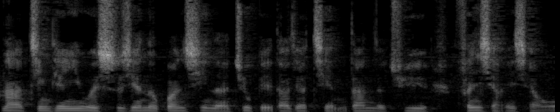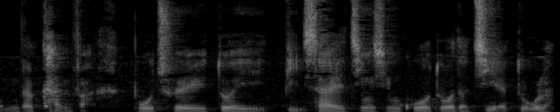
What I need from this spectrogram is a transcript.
那今天因为时间的关系呢，就给大家简单的去分享一下我们的看法，不去对比赛进行过多的解读了。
